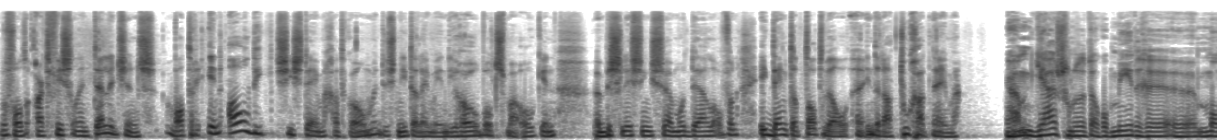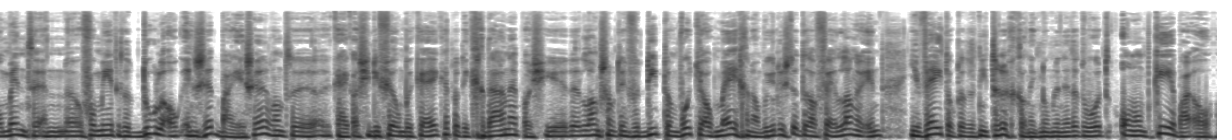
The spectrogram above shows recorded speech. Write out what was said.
bijvoorbeeld artificial intelligence, wat er in al die systemen gaat komen, dus niet alleen maar in die robots, maar ook in beslissingsmodellen. Of een, ik denk dat dat wel inderdaad toe gaat nemen. Ja, juist omdat het ook op meerdere uh, momenten en uh, voor meerdere doelen ook inzetbaar is. Hè? Want uh, kijk, als je die film bekeken hebt, wat ik gedaan heb, als je je er langzaam in verdiept, dan word je ook meegenomen. Jullie zitten er al veel langer in. Je weet ook dat het niet terug kan. Ik noemde net het woord onomkeerbaar al.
